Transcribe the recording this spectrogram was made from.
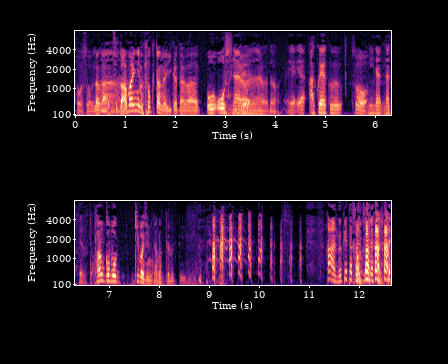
そうそう。なんか、ちょっとあまりにも極端な言い方が多多すぎて。なるほど、なるほど。いや、悪役。にななってると。タンコボキバジみたいになってるっていう。歯抜けた感じになってる。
